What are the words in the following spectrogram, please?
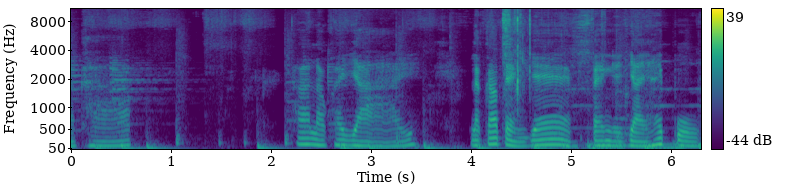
นะครับ ถ้าเราขยาย แล้วก็แบ่งแยกแปลงใหญ่ ๆ ให้ปลูก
